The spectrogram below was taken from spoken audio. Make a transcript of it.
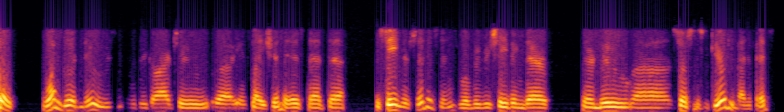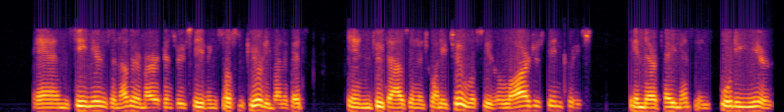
So, one good news with regard to uh, inflation is that uh, the senior citizens will be receiving their their new uh, Social Security benefits, and seniors and other Americans receiving Social Security benefits in 2022 will see the largest increase in their payments in 40 years,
